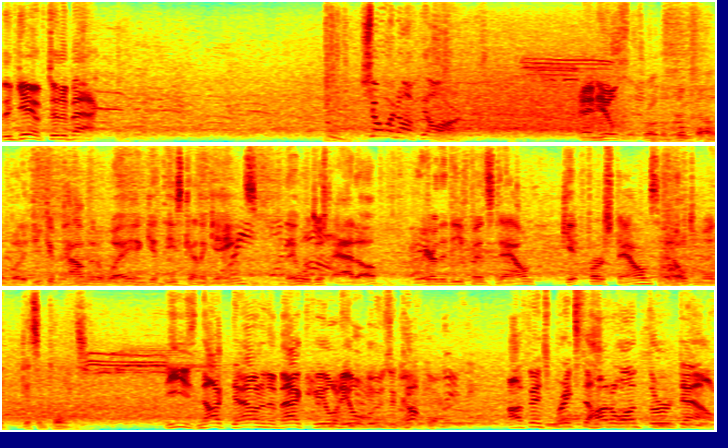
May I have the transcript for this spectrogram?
The give to the back. Showing off the arms. And he'll to throw the football, but if you can pound it away and get these kind of gains, they will just add up, wear the defense down, get first downs, and ultimately get some points. He's knocked down in the backfield. He'll lose a couple. Offense breaks the huddle on third down.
